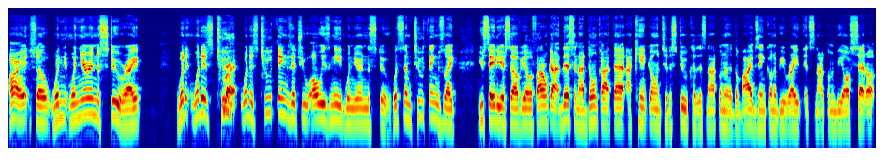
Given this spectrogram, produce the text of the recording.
All right. So when when you're in the stew, right? What what is two Right. what is two things that you always need when you're in the stew? What's them two things like you say to yourself, yo, if I don't got this and I don't got that, I can't go into the stew because it's not gonna the vibes ain't gonna be right. It's not gonna be all set up.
